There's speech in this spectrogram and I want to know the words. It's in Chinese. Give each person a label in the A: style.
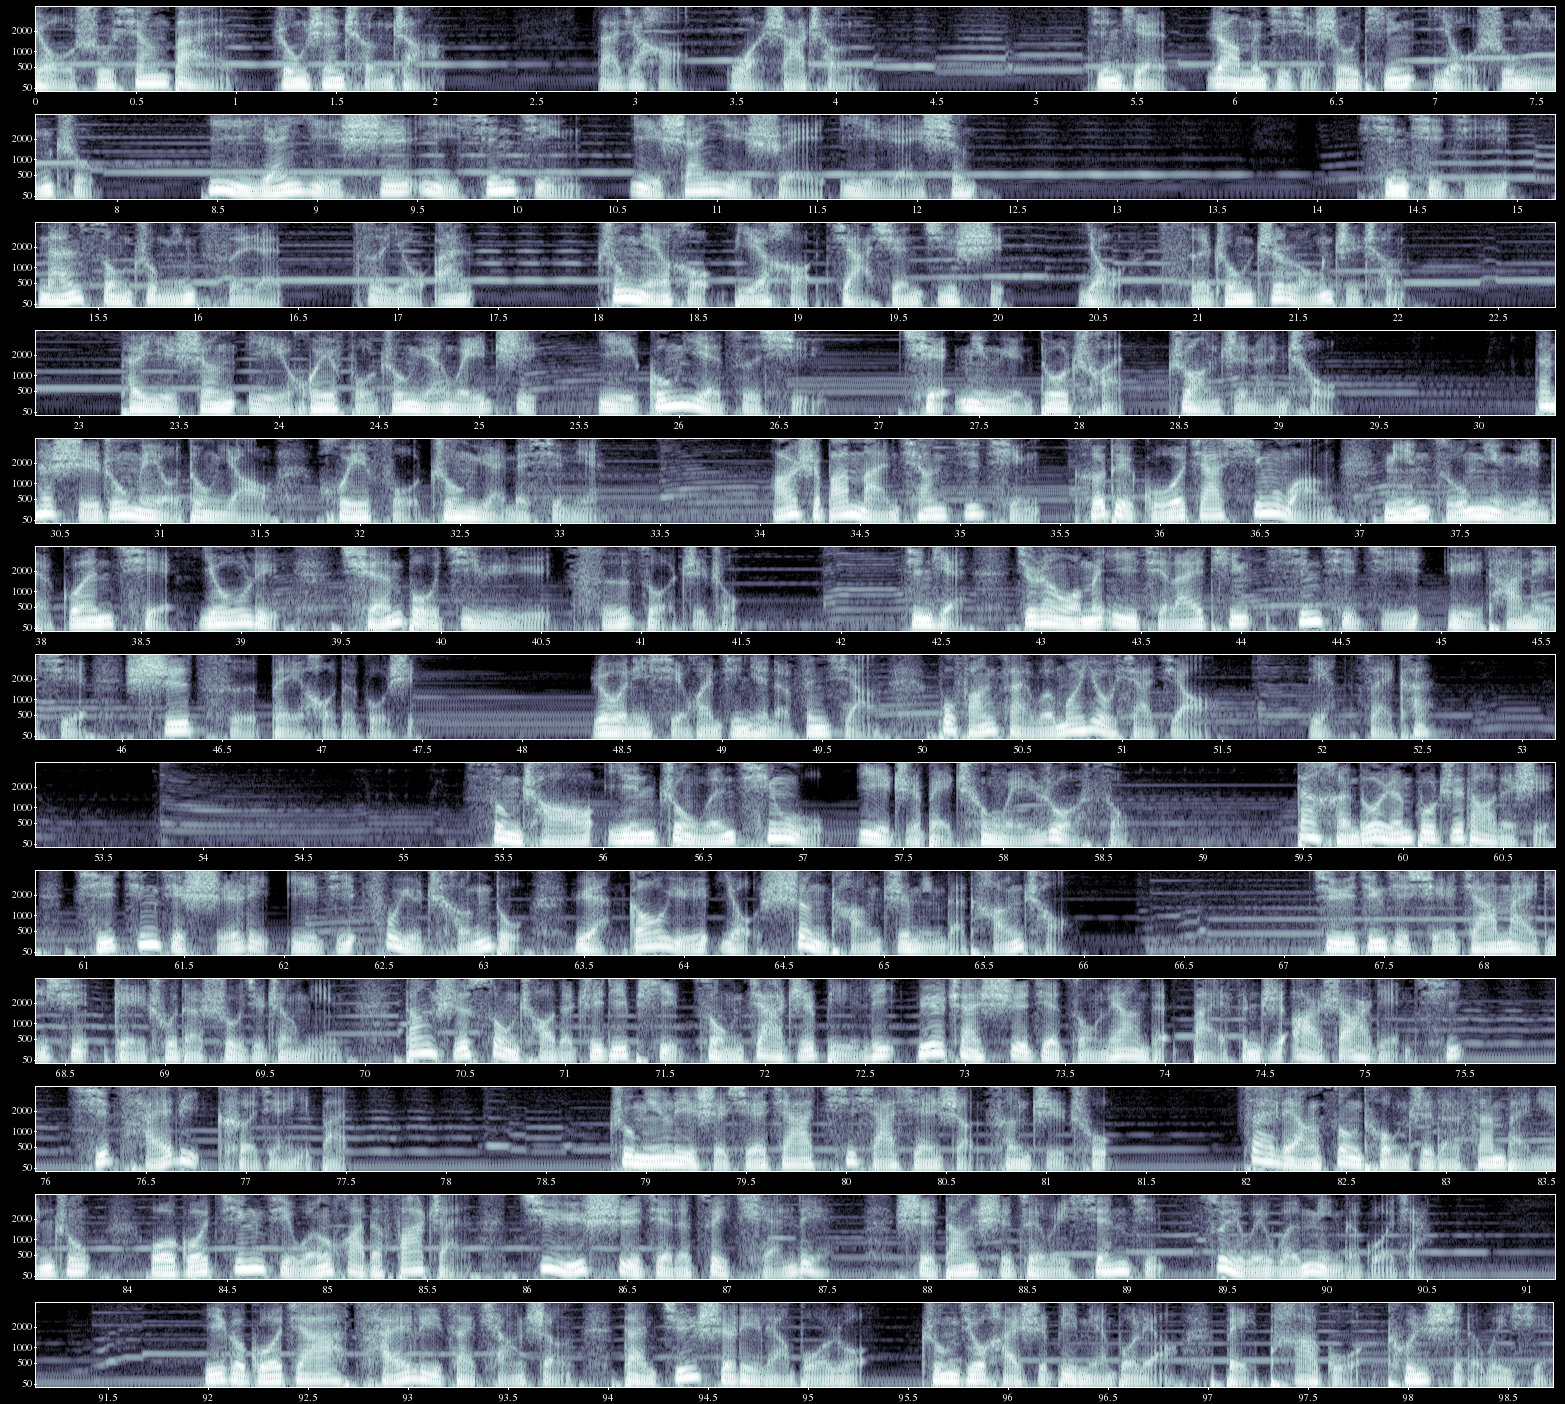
A: 有书相伴，终身成长。大家好，我沙成。今天让我们继续收听有书名著，一言一诗一心境，一山一水一人生。辛弃疾，南宋著名词人，字幼安，中年后别号稼轩居士，有词中之龙之称。他一生以恢复中原为志，以功业自诩，却命运多舛，壮志难酬。但他始终没有动摇恢复中原的信念，而是把满腔激情和对国家兴亡、民族命运的关切忧虑全部寄予于词作之中。今天就让我们一起来听辛弃疾与他那些诗词背后的故事。如果你喜欢今天的分享，不妨在文末右下角点再看。宋朝因重文轻武，一直被称为弱宋。但很多人不知道的是，其经济实力以及富裕程度远高于有盛唐之名的唐朝。据经济学家麦迪逊给出的数据证明，当时宋朝的 GDP 总价值比例约占世界总量的百分之二十二点七，其财力可见一斑。著名历史学家栖霞先生曾指出，在两宋统治的三百年中，我国经济文化的发展居于世界的最前列。是当时最为先进、最为文明的国家。一个国家财力再强盛，但军事力量薄弱，终究还是避免不了被他国吞噬的危险。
